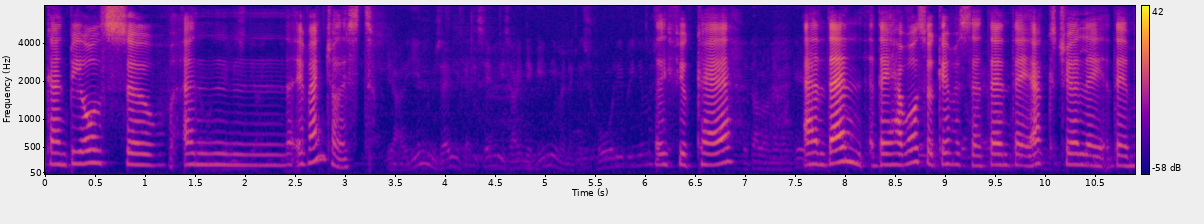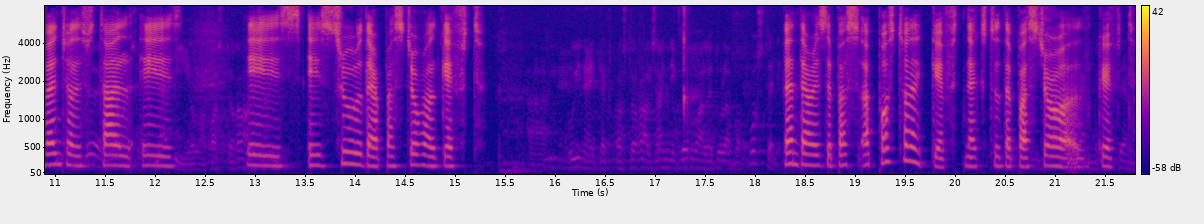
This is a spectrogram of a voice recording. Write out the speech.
Can be also an evangelist if you care and then they have also given us that then they actually the evangelist style is is is through their pastoral gift when there is a apostolic gift next to the pastoral gift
